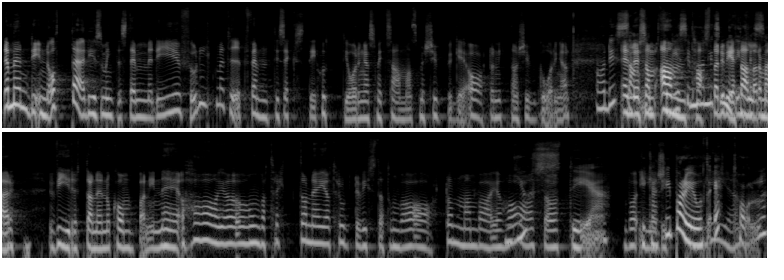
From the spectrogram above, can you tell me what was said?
Ja men det är något där det är som inte stämmer. Det är ju fullt med typ 50, 60, 70-åringar som är tillsammans med 20, 18, 19, 20-åringar. Ja, det är sant. Eller som antastar, liksom du vet alla de här Virtanen och kompani. Nej, jaha, ja, hon var 13, nej jag trodde visst att hon var 18. Man bara jaha, Just så det. vad Det är kanske ditt bara är åt ett håll.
